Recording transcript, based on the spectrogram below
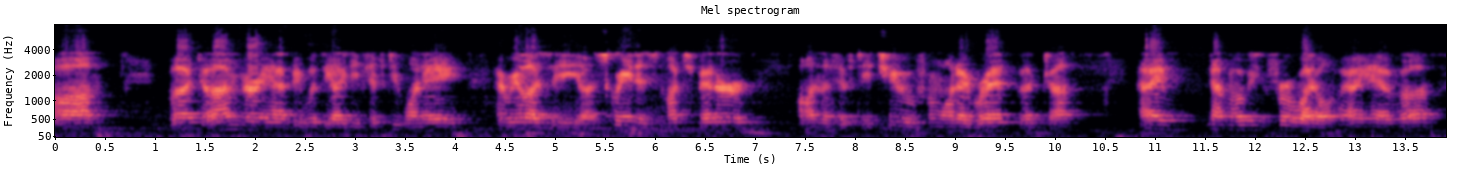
Um, but uh, I'm very happy with the ID51A. I realize the uh, screen is much better on the 52 from what I've read, but uh, I'm not moving for a while. I have, uh,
